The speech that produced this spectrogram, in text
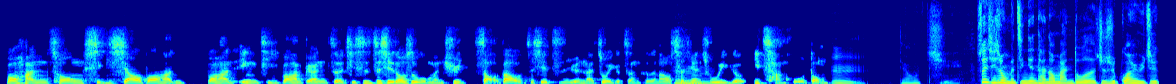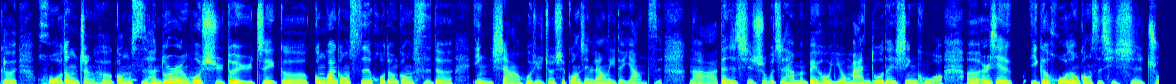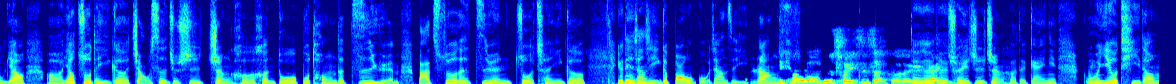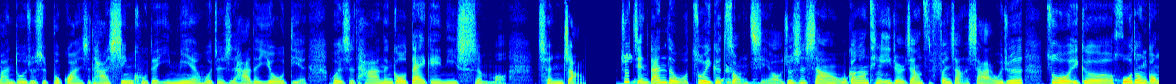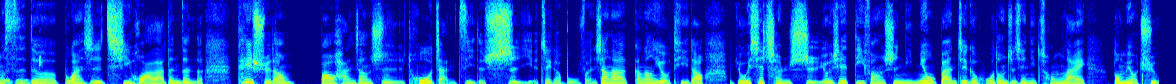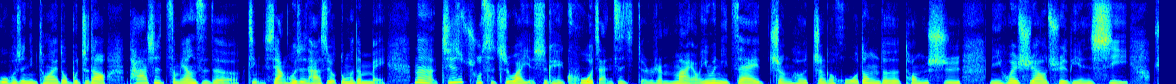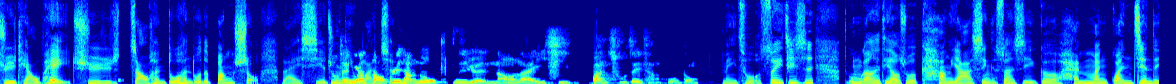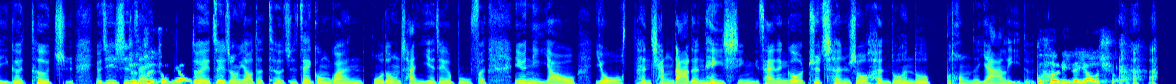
包含从行销、包含包含硬体、包含表演者，其实这些都是我们去找到这些资源来做一个整合，然后呈现出一个一场活动。嗯，了解。所以其实我们今天谈到蛮多的，就是关于这个活动整合公司。很多人或许对于这个公关公司、活动公司的印象，或许就是光鲜亮丽的样子。那但是其实殊不知，他们背后也有蛮多的辛苦哦。呃，而且一个活动公司其实主要呃要做的一个角色，就是整合很多不同的资源，把所有的资源做成一个有点像是一个包裹这样子，让一条龙就是垂直整合的。对对对，垂直整合的概念。我们也有提到蛮多，就是不管是他辛苦的一面，或者是他的优点，或者是他能够带给你什么成长，就简单的我做一个总结哦，就是像我刚刚听 Eder 这样子分享下来，我觉得做一个活动公司的，不管是企划啦等等的，可以学到。包含像是拓展自己的视野这个部分，像他刚刚有提到，有一些城市，有一些地方是你没有办这个活动之前，你从来。都没有去过，或是你从来都不知道它是怎么样子的景象，或者它是有多么的美。那其实除此之外，也是可以扩展自己的人脉哦。因为你在整合整个活动的同时，你会需要去联系、去调配、去找很多很多的帮手来协助你完成。非常多的资源，然后来一起办出这一场活动。没错，所以其实我们刚刚也提到说，抗压性算是一个还蛮关键的一个特质，尤其是在最重要的对最重要的特质，在公关活动产业这个部分，因为你要有很强大的内心，你才能够去承受很多很多不同的压力，对不对？不合理的要求，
